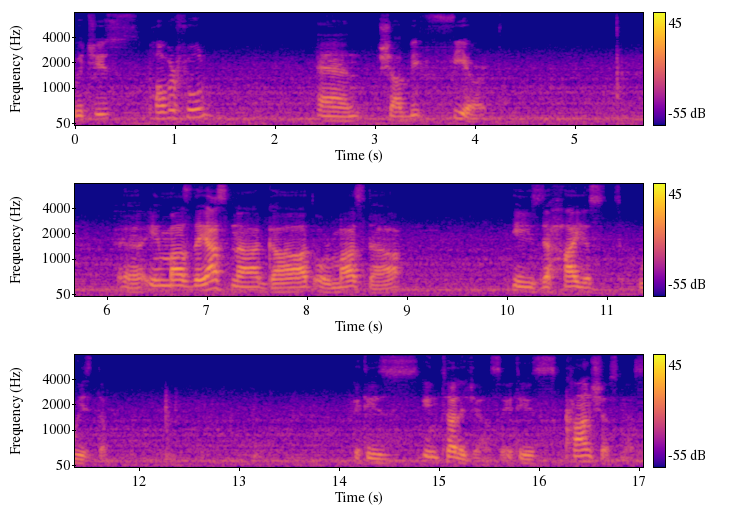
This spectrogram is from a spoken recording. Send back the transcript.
which is powerful and shall be feared. Uh, in Mazdayasna, God or Mazda is the highest wisdom. It is intelligence, it is consciousness,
